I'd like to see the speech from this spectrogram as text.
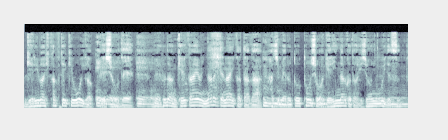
下痢は比較的多い合併症で、えーえー、普段経管炎に慣れてない方が始めると、うん、当初は下痢になる方が非常に多いです、うん、で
